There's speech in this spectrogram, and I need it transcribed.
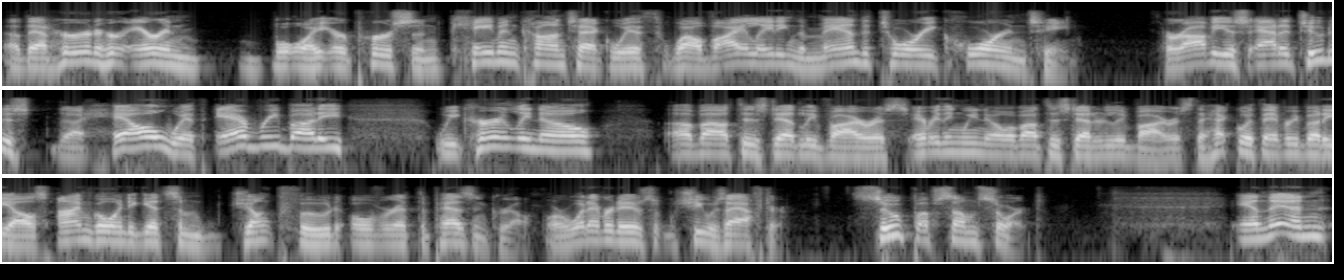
uh, that her and her errand boy or person came in contact with while violating the mandatory quarantine. Her obvious attitude is the hell with everybody we currently know about this deadly virus, everything we know about this deadly virus, the heck with everybody else. I'm going to get some junk food over at the peasant grill or whatever it is she was after. Soup of some sort. And then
